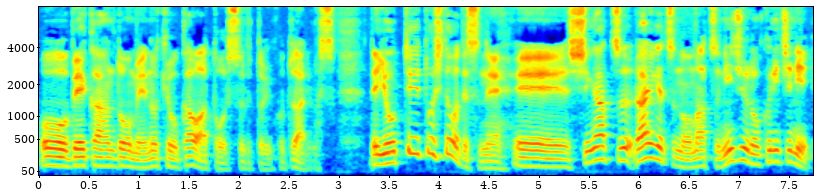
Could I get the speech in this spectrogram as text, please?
米韓同盟の強化を後押しするということであります。で予定としてはですね、えー、4月来月の末26日に、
